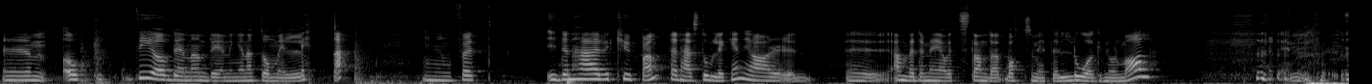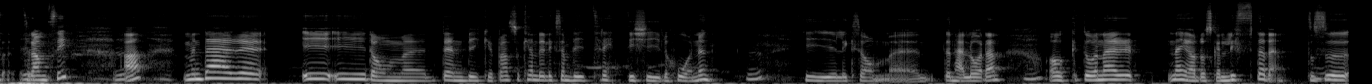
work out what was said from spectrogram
Ehm, och det är av den anledningen att de är lätta. Mm, för att i den här kupan, den här storleken, jag har, eh, använder mig av ett standardmått som heter lågnormal. Mm, Tramsigt. Ja. Men där, eh, i, i de, eh, den bikupan så kan det liksom bli 30 kilo honung. Mm. I liksom eh, den här lådan. Och då när, när jag då ska lyfta den, då, så,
